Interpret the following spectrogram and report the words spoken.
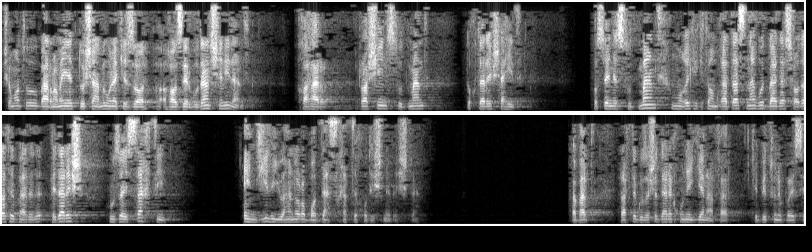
شما تو برنامه دوشنبه اونه که حاضر بودن شنیدند. خواهر راشین سودمند دختر شهید حسین سودمند موقعی که کتاب مقدس نبود بعد از شهادت پدرش روزای سختی انجیل یوحنا را با دستخط خودش نوشته. و بعد رفته گذاشته در خونه یه نفر که بتونه باعث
